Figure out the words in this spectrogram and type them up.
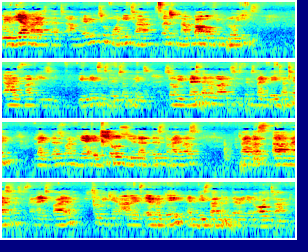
we realized that um, having to monitor such a number of employees uh, is not easy. You need systems in place. So we invested a lot in systems like DataTim. Like this one here, it shows you that this driver's driver's uh, license is gonna expire. So we get alerts every day, and we start preparing it on time.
